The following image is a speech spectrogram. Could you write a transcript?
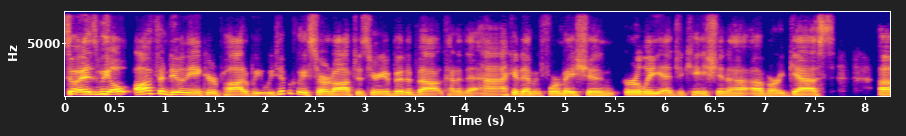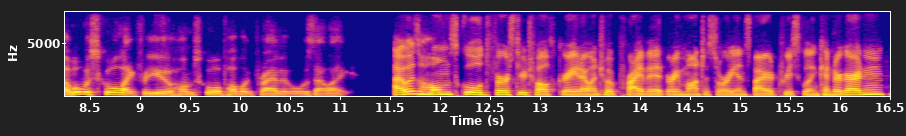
So, as we often do in the Anchor Pod, we, we typically start off just hearing a bit about kind of the academic formation, early education uh, of our guests. Uh, what was school like for you? Homeschool, public, private? What was that like? I was homeschooled first through 12th grade. I went to a private, very Montessori inspired preschool and kindergarten,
